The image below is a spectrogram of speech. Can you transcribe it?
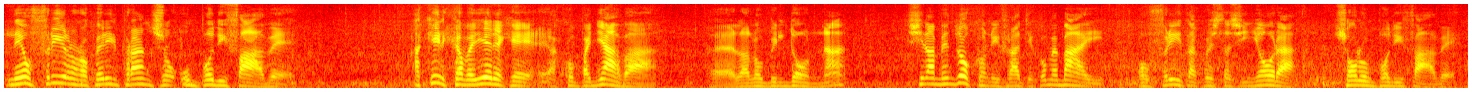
le offrirono per il pranzo un po' di fave. A che il cavaliere che accompagnava eh, la nobildonna si lamentò con i frati come mai offrita a questa signora solo un po' di fave?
